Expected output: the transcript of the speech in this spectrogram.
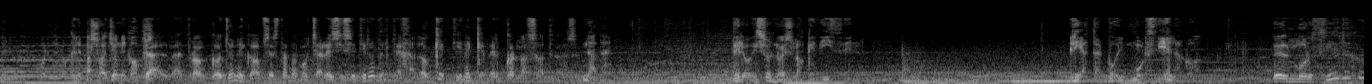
Recuerda lo que le pasó a Johnny Cobbs. Calma, tronco. Johnny Cobbs estaba mochales y se tiró del tejado. ¿Qué tiene que ver con nosotros? Nada. Pero eso no es lo que dicen. Le atacó el murciélago. ¿El murciélago?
